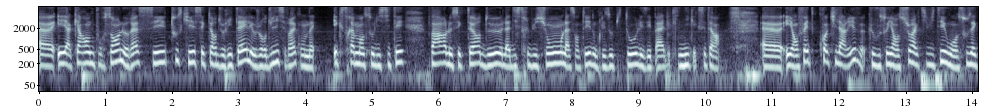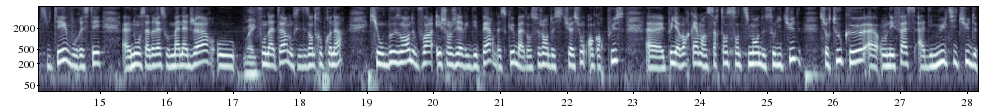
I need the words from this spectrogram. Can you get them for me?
euh, et à 40% le reste c'est tout ce qui est secteur du retail et aujourd'hui c'est vrai qu'on est extrêmement sollicité par le secteur de la distribution, la santé, donc les hôpitaux, les EHPAD, les cliniques, etc. Euh, et en fait, quoi qu'il arrive, que vous soyez en suractivité ou en sous-activité, vous restez. euh, nous, on s'adresse aux managers, aux Oui. fondateurs, donc c'est des entrepreneurs qui ont besoin de pouvoir échanger avec des pairs parce que bah, dans ce genre de situation, encore plus, euh, il peut y avoir quand même un certain sentiment de solitude, surtout que on est face à des multitudes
